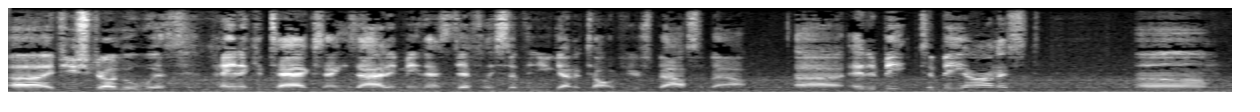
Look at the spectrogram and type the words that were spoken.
uh, if you struggle with panic attacks anxiety I mean that's definitely something you got to talk to your spouse about uh, and to be to be honest um,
